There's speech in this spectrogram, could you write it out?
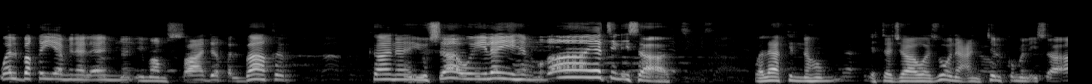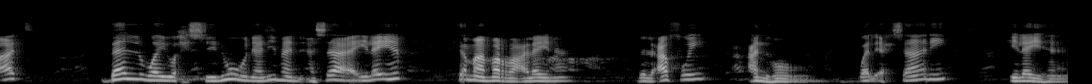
والبقية من الأئمة الإمام الصادق الباقر كان يساء إليهم غاية الإساءات ولكنهم يتجاوزون عن تلكم الإساءات بل ويحسنون لمن أساء إليهم كما مر علينا بالعفو عنه والإحسان اليها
